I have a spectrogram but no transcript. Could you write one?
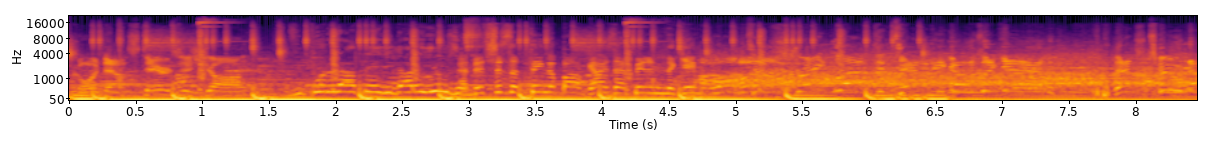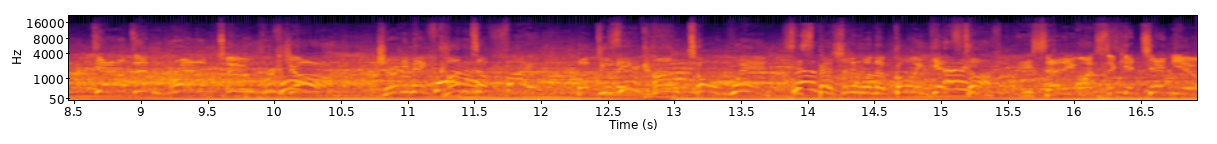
Going downstairs is Zhang. You put it out there, you gotta use it. And this is the thing about guys that have been in the game a long Oh, time. straight left and down he goes again. That's two knockdowns in round two for Zhang. Journeymen come to fight, but do they come to win? Especially when the going gets Hey. tough. He said he wants to continue.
